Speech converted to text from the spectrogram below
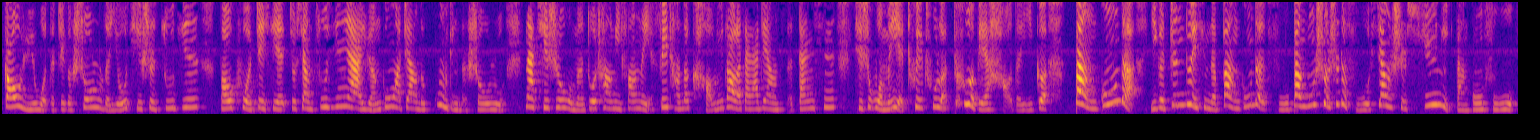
高于我的这个收入的，尤其是租金，包括这些，就像租金呀、员工啊这样的固定的收入。那其实我们多创立方。也非常的考虑到了大家这样子的担心，其实我们也推出了特别好的一个办公的一个针对性的办公的服务，办公设施的服务，像是虚拟办公服务。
